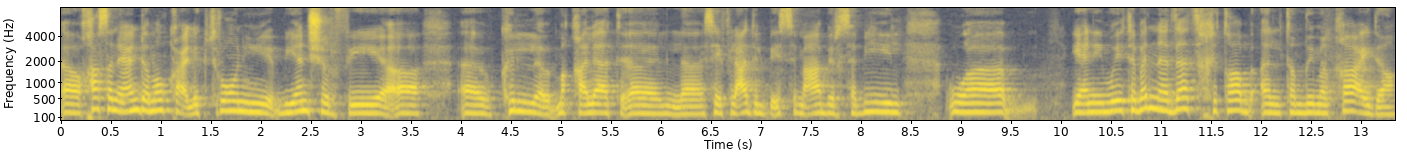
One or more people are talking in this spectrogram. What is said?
خاصة أنه عنده موقع إلكتروني بينشر في كل مقالات سيف العدل باسم عابر سبيل و يعني ويتبنى ذات خطاب التنظيم القاعدة.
